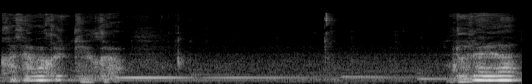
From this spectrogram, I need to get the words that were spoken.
風枠っていうか土台が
